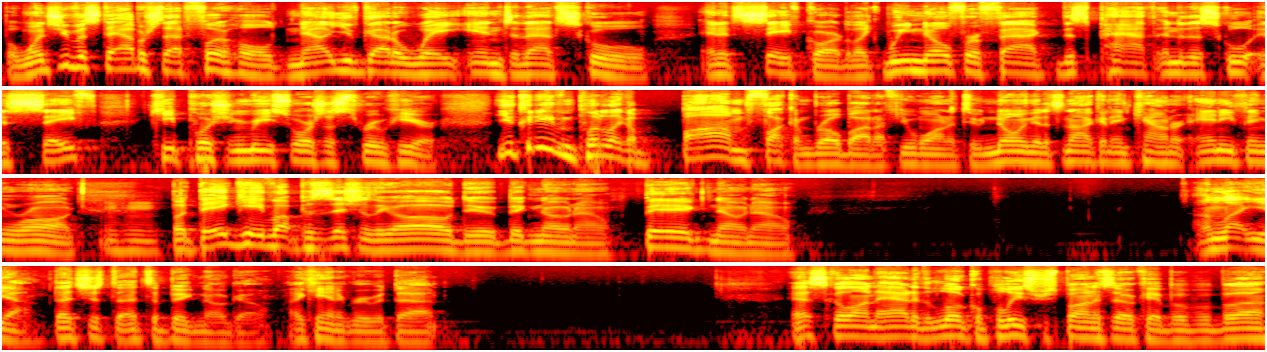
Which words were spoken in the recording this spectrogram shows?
but once you've established that foothold, now you've got a way into that school, and it's safeguarded. Like we know for a fact, this path into the school is safe. Keep pushing resources through here. You could even put like a bomb fucking robot if you wanted to, knowing that it's not going to encounter anything wrong. Mm-hmm. But they gave up positions like, oh, dude, big no no, big no no. Unless, yeah, that's just that's a big no go. I can't agree with that. Escalon added the local police responded said, okay, blah blah blah.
